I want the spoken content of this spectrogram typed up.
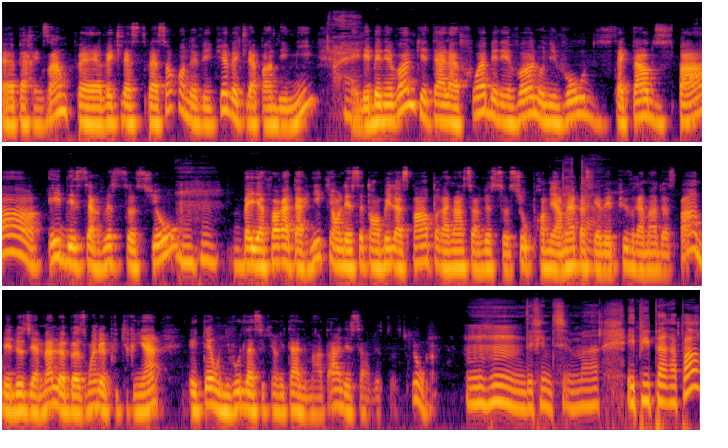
Euh, par exemple, euh, avec la situation qu'on a vécue avec la pandémie, ben, les bénévoles qui étaient à la fois bénévoles au niveau du secteur du sport et des services sociaux, mm-hmm. ben, il y a fort à parier qui ont laissé tomber le sport pour aller en services sociaux. Premièrement, parce qu'il n'y avait plus vraiment de sport, mais deuxièmement, le besoin le plus criant était au niveau de la sécurité alimentaire et des services sociaux. Mhm, définitivement. Et puis par rapport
